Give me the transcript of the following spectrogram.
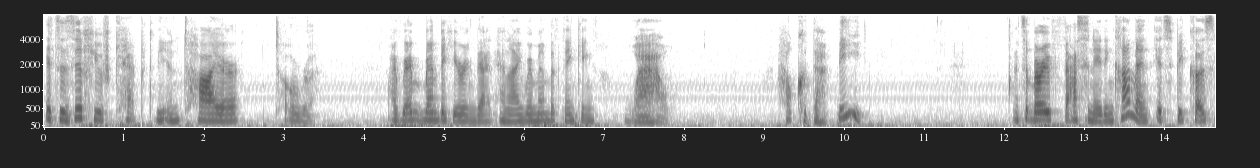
it's as if you've kept the entire Torah. I remember hearing that and I remember thinking, wow, how could that be? It's a very fascinating comment. It's because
